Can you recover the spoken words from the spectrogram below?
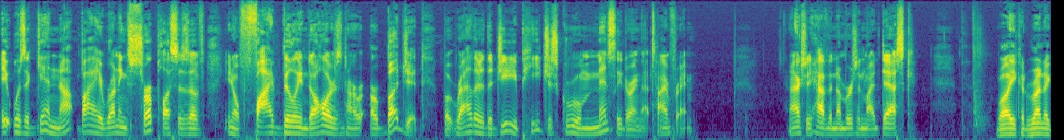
it was, again, not by running surpluses of, you know, $5 billion in our, our budget, but rather the GDP just grew immensely during that time frame. And I actually have the numbers in my desk well, you could run a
